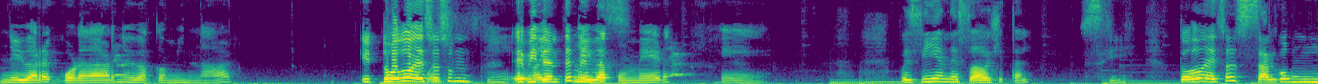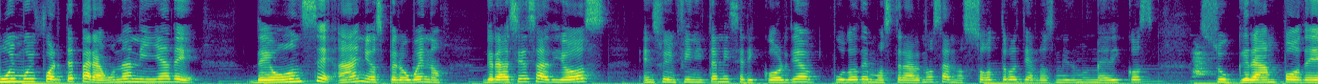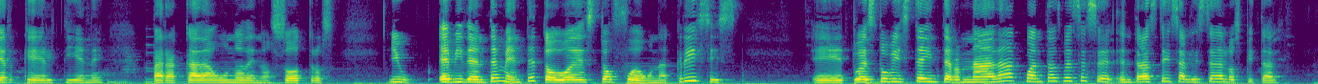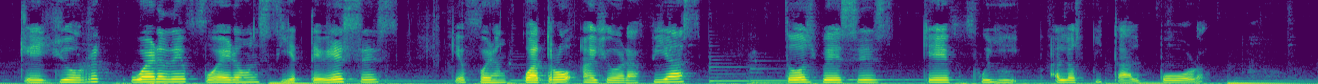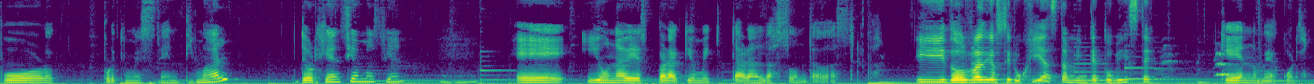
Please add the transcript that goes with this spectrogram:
no iba a recordar, no iba a caminar. Y todo eso Pues es un, sí, evidentemente. No, iba a comer. eh, pues sí, en estado vegetal. Sí, todo eso es algo muy, muy fuerte para una niña de, de 11 años, pero bueno, gracias a Dios, en su infinita misericordia, pudo demostrarnos a nosotros y a los mismos médicos su gran poder que Él tiene para cada uno de nosotros. Y evidentemente todo esto fue una crisis. Eh, Tú estuviste internada, ¿cuántas veces eh, entraste y saliste del hospital? Que yo recuerde fueron siete veces. Que fueron cuatro angiografías. Dos veces que fui al hospital por. por. porque me sentí mal. De urgencia más bien. Eh, y una vez para que me quitaran la sonda gástrica. Y dos radiocirugías también que tuviste. Que no me acuerdo.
